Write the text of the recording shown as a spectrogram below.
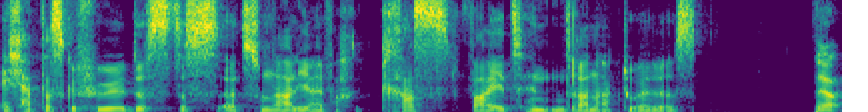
ich habe das Gefühl, dass das Öztonali einfach krass weit hinten dran aktuell ist. Ja.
